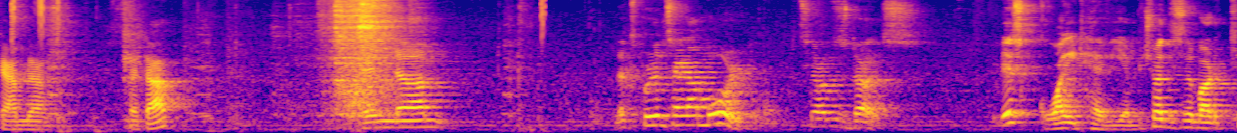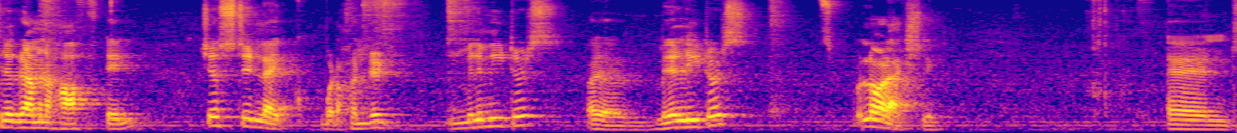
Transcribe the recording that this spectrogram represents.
camera set up and um, let's put it inside our mold. See how this does. It is quite heavy. I'm sure this is about a kilogram and a half of tin. Just in like what 100 millimeters? Uh, milliliters? It's a lot actually. And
